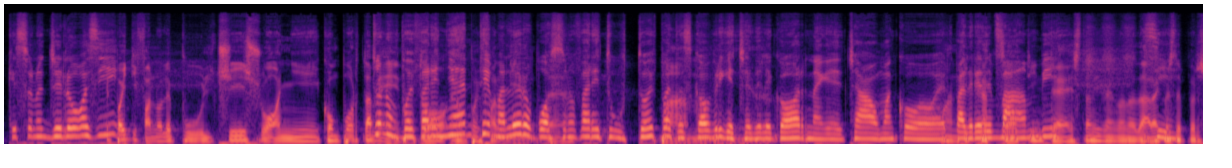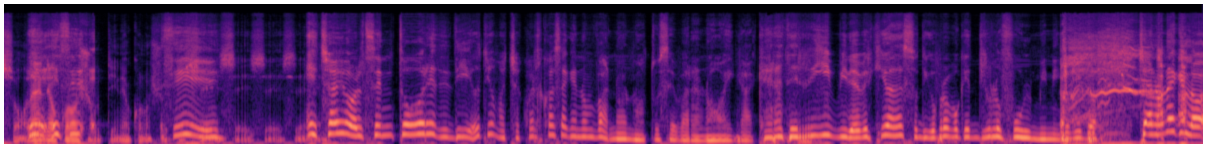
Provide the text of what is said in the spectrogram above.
che sono gelosi? E poi ti fanno le pulci su ogni comportamento. Tu non puoi fare niente, puoi fare ma niente. loro possono fare tutto e poi ti scopri mia. che c'è delle corna, che ciao, manco è il padre dei bambi. in testa mi vengono a dare sì. a queste persone, e, ne ho conosciuti, se... ne ho conosciuti. Sì, sì, sì, sì, sì. C'avevo il sentore di dire, oddio ma c'è qualcosa che non va. No, no, tu sei paranoica, che era terribile, perché io adesso dico proprio che Dio lo fulmini, capito? cioè non è che, lo,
